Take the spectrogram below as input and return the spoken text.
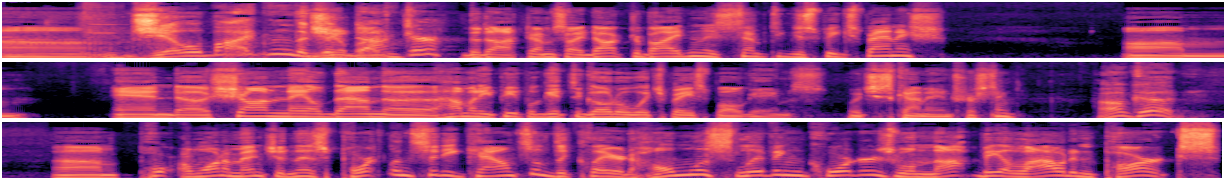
Uh, Jill Biden, the Jill good Biden, doctor? The doctor. I'm sorry, Dr. Biden is attempting to speak Spanish. Um, and uh, Sean nailed down the how many people get to go to which baseball games, which is kind of interesting. Oh, good. Um, I want to mention this. Portland City Council declared homeless living quarters will not be allowed in parks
